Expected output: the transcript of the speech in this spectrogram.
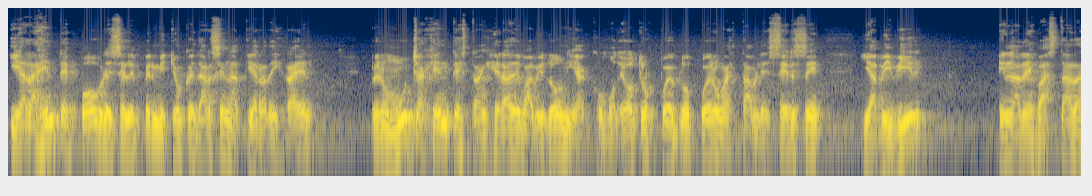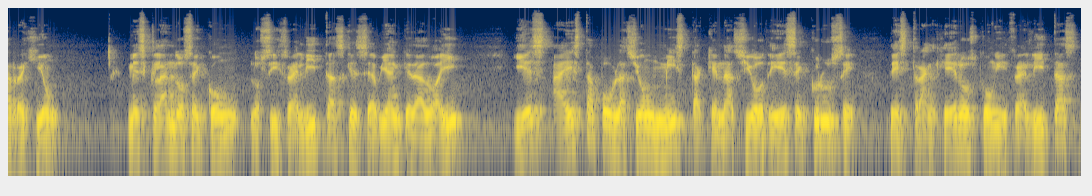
y a la gente pobre se le permitió quedarse en la tierra de Israel. Pero mucha gente extranjera de Babilonia, como de otros pueblos, fueron a establecerse y a vivir en la devastada región, mezclándose con los israelitas que se habían quedado ahí, y es a esta población mixta que nació de ese cruce de extranjeros con israelitas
